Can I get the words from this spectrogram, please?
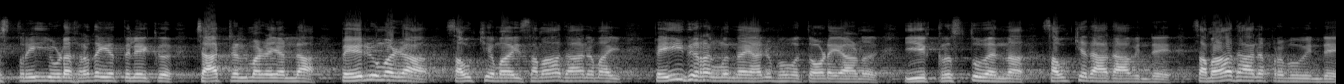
സ്ത്രീയുടെ ഹൃദയത്തിലേക്ക് ചാറ്റൽ മഴയല്ല പെരുമഴ സൗഖ്യമായി സമാധാനമായി പെയ്തിറങ്ങുന്ന അനുഭവത്തോടെയാണ് ഈ ക്രിസ്തു എന്ന സൗഖ്യദാതാവിന്റെ സമാധാന പ്രഭുവിന്റെ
